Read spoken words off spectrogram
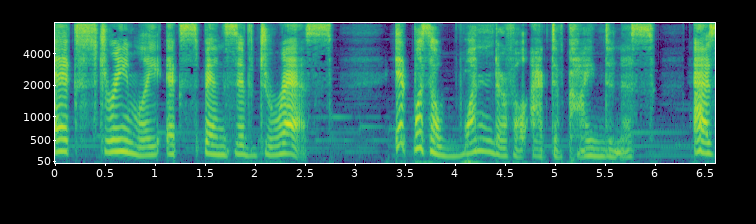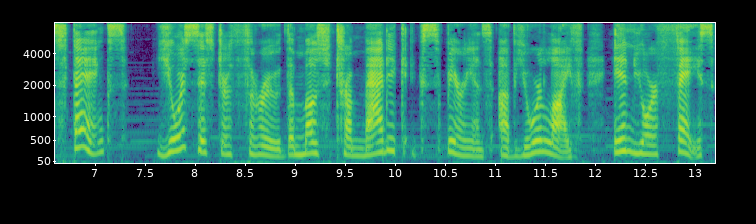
extremely expensive dress. It was a wonderful act of kindness. As thanks, your sister threw the most traumatic experience of your life in your face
